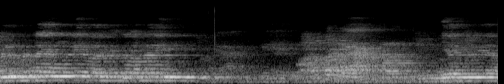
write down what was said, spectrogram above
Belum pernah yang mulia pertama kali. Yang mulia.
